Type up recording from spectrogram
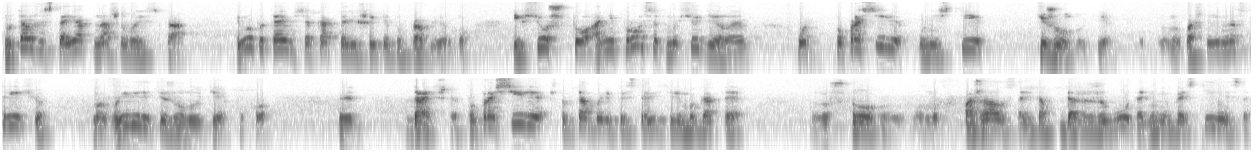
Ну там же стоят наши войска. И мы пытаемся как-то решить эту проблему. И все, что они просят, мы все делаем. Вот попросили унести тяжелую технику. Но мы пошли им навстречу, мы вывели тяжелую технику. Дальше. Попросили, чтобы там были представители МАГАТЭ. Ну что, ну, пожалуйста, они там даже живут, они не в гостинице,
